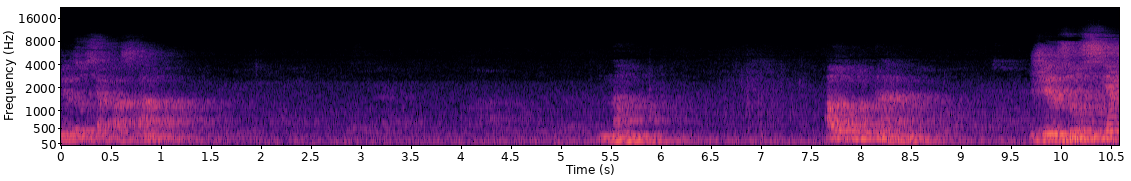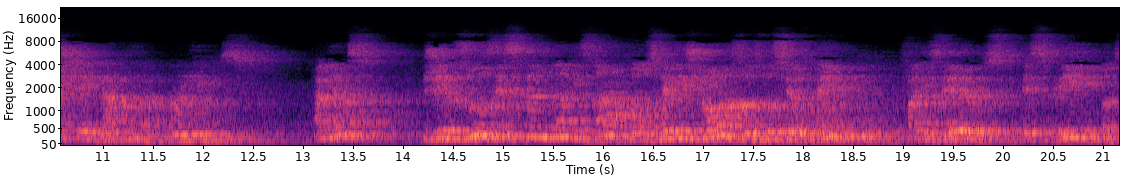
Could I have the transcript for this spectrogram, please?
Jesus se afastava? Não. Ao contrário, Jesus se achegava a eles. Aliás, Jesus escandalizava os religiosos do seu tempo, fariseus, escribas,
